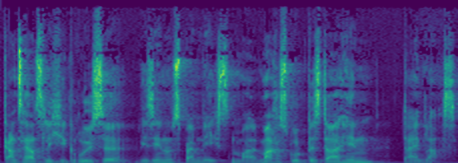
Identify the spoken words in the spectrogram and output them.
Ganz herzliche Grüße, wir sehen uns beim nächsten Mal. Mach es gut bis dahin, dein Lars.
